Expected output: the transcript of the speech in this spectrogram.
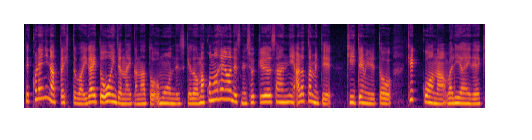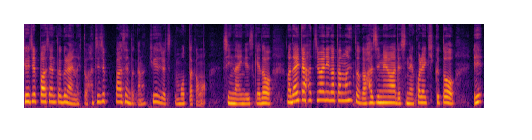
で、これになった人は意外と多いんじゃないかなと思うんですけど、まあ、この辺はですね、初級さんに改めて聞いてみると、結構な割合で90%ぐらいの人、80%かな ?90 はちょっと持ったかもしんないんですけど、まあ、大体8割方の人が初めはですね、これ聞くと、え、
